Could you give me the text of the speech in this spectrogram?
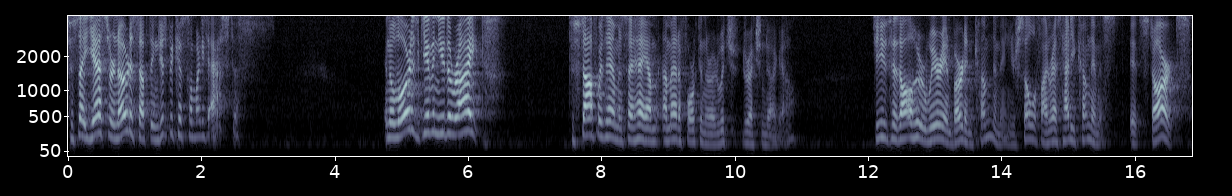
to say yes or no to something just because somebody's asked us. And the Lord has given you the right to stop with Him and say, hey, I'm, I'm at a fork in the road. Which direction do I go? Jesus says, All who are weary and burdened, come to me. Your soul will find rest. How do you come to him? it starts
